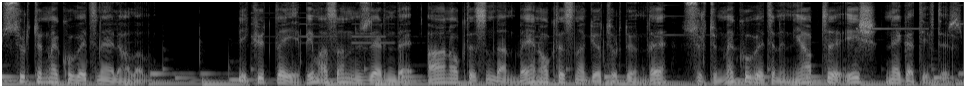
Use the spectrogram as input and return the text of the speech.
sürtünme kuvvetini ele alalım. Bir kütleyi bir masanın üzerinde A noktasından B noktasına götürdüğümde sürtünme kuvvetinin yaptığı iş negatiftir.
